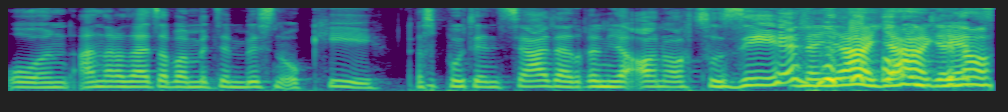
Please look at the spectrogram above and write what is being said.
Und andererseits aber mit dem Wissen, okay, das Potenzial da drin ja auch noch zu sehen. Na ja, ja, genau.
